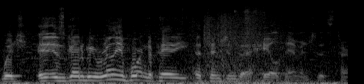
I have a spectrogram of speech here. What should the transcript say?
Which is going to be really important to pay attention to hail damage this turn.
